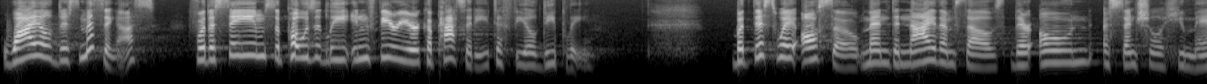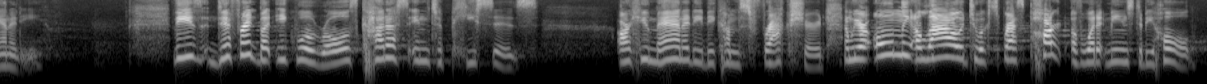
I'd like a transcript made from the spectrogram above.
while dismissing us for the same supposedly inferior capacity to feel deeply. But this way also, men deny themselves their own essential humanity. These different but equal roles cut us into pieces our humanity becomes fractured, and we are only allowed to express part of what it means to be whole.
